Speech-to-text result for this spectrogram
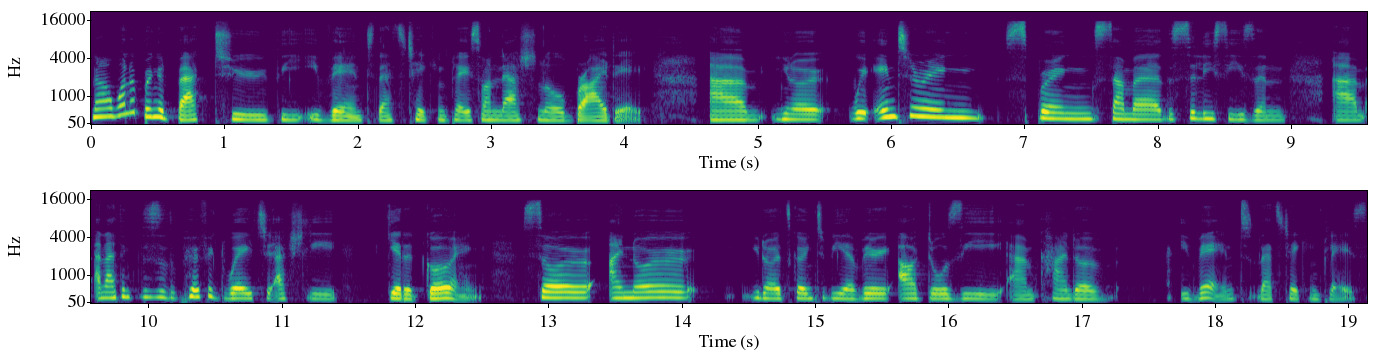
Now, I want to bring it back to the event that's taking place on National Braai Day. Um, you know, we're entering spring, summer, the silly season, um, and I think this is the perfect way to actually get it going. So I know, you know, it's going to be a very outdoorsy um, kind of event that's taking place.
